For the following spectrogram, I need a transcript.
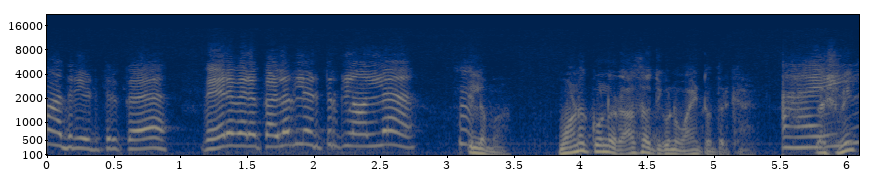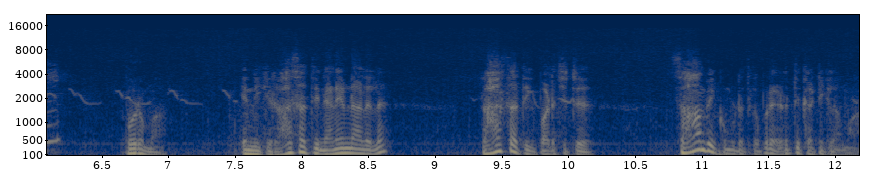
மாதிரி எடுத்திருக்க. வேற வேற கலர்ல எடுத்திருக்கலாம்ல. இல்லம்மா உனக்கு ஒண்ணு ராசாத்தி ஒண்ணு வாங்கிட்டு வந்திருக்கேன். லட்சுமி பொறுமா இன்னைக்கு ராசாத்தி நினைவு நாள் இல்ல? ராசாத்திக்கு படைச்சிட்டு சாமி கும்பிட்டதுக்கு அப்புறம் எடுத்து கட்டிக்கலாமா?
